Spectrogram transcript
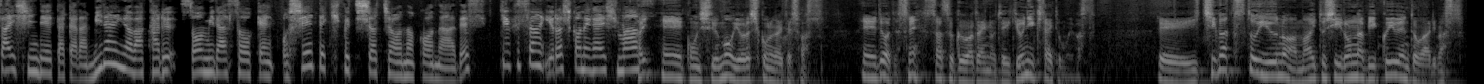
最新データから未来がわかる、総ミラ総研教えて菊池所長のコーナーです。菊池さん、よろしくお願いします。はい、えー、今週もよろしくお願いいたします。えー、ではですね、早速話題の提供に行きたいと思います。えー、1月というのは毎年いろんなビッグイベントがあります。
